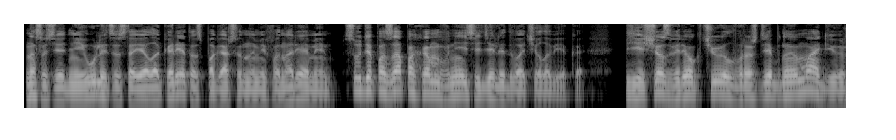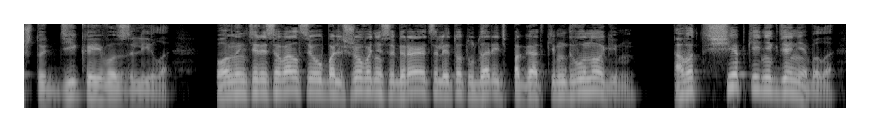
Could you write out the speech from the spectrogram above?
На соседней улице стояла карета с погашенными фонарями. Судя по запахам, в ней сидели два человека. Еще зверек чуял враждебную магию, что дико его злило. Он интересовался у Большого, не собирается ли тот ударить по гадким двуногим. А вот щепки нигде не было —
